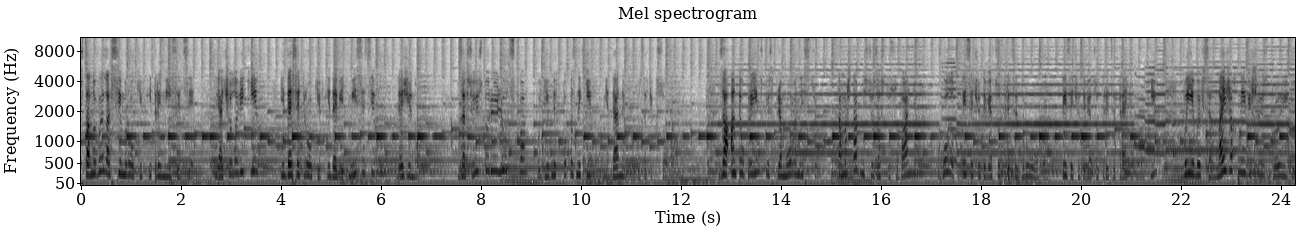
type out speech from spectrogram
становила 7 років і 3 місяці для чоловіків і 10 років і 9 місяців для жінок. За всю історію людства подібних показників ніде не було зафіксовано. За антиукраїнською спрямованістю та масштабністю застосування голод 1932-1933 років виявився найжахливішою зброєю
